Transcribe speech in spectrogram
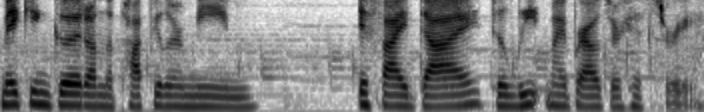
making good on the popular meme If I die, delete my browser history.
